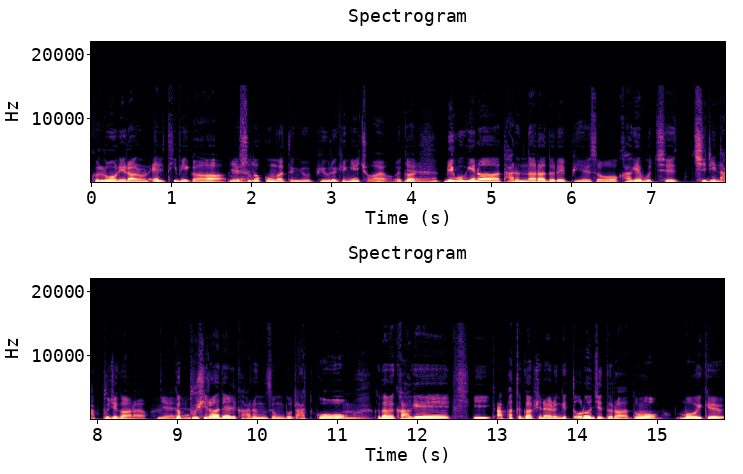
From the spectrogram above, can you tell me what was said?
그 loan이라는 LTV가 예. 수도권 같은 경우 비율이 굉장히 좋아요. 그러니까 예. 미국이나 다른 나라들에 비해서 가계부채 질이 나쁘지가 않아요. 예. 그러니까 부실화될 가능성도 낮고 음. 그다음에 가계 이 아파트 값이나 이런 게 떨어지더라도 음. 뭐 이렇게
